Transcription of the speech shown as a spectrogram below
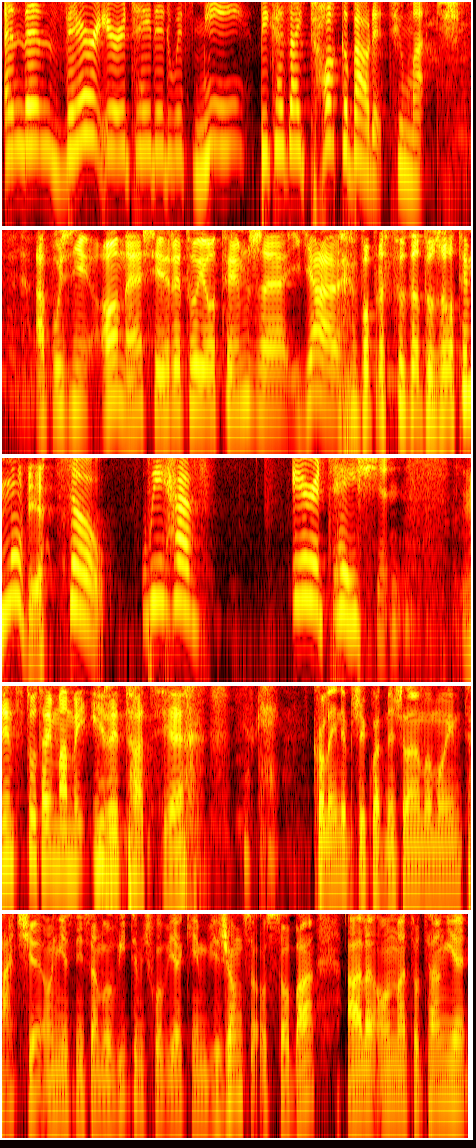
And then they're irritated with me because I talk about it too much. A później one się irytują tym, że ja po prostu za dużo o tym mówię. So we have irritations. Więc tutaj mamy irytację. Okay. Kolejny przykład, myślałem o moim tacie. On jest niesamowitym człowiekiem, wierząca osoba, ale on ma totalnie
